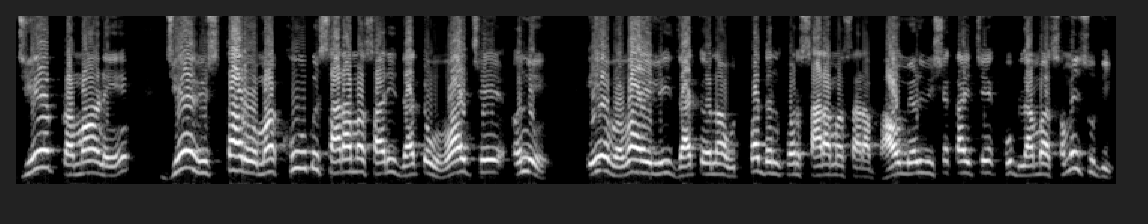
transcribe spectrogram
જે પ્રમાણે જે વિસ્તારોમાં ખૂબ સારામાં સારી જાતો વવાય છે અને એ વવાયેલી જાતિઓના ઉત્પાદન પર સારામાં સારા ભાવ મેળવી શકાય છે. ખૂબ લાંબા સમય સુધી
